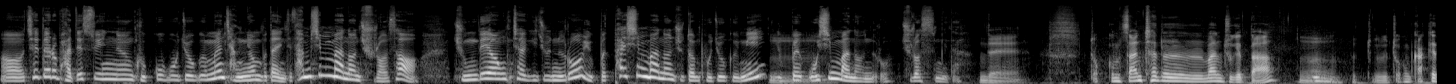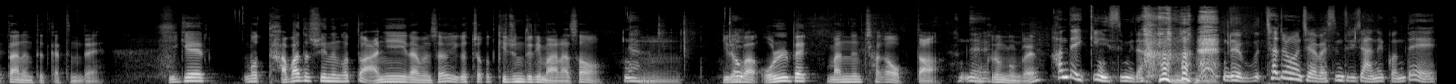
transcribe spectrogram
어 최대로 받을 수 있는 국고 보조금은 작년보다 이제 30만 원 줄어서 중대형차 기준으로 680만 원 주던 보조금이 음. 650만 원으로 줄었습니다. 네. 조금 싼 차들만 주겠다. 음. 음. 조금 깎겠다는 뜻 같은데 이게 뭐 다 받을 수 있는 것도 아니라면서요. 이것저것 기준들이 많아서. 네. 음. 이른바 어. 올백 맞는 차가 없다. 네. 뭐 그런 건가요? 한 대 있긴 있습니다. 네, 뭐 차종은 제가 말씀드리지 않을 건데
